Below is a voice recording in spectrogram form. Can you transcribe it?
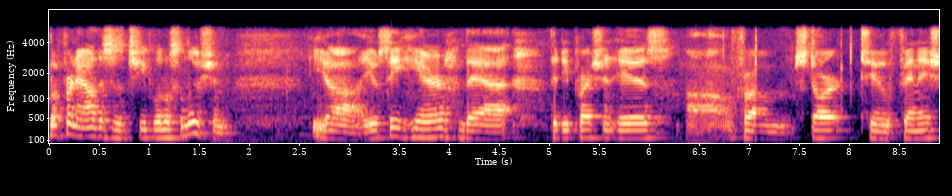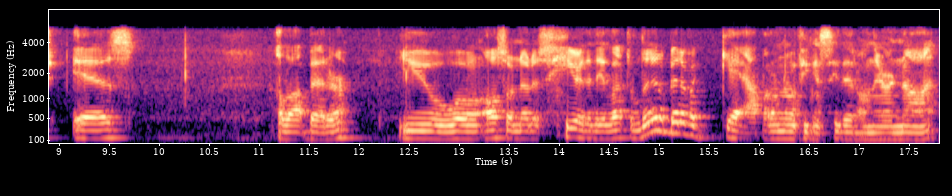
But for now, this is a cheap little solution. Yeah, you'll see here that the depression is uh, from start to finish is a lot better. You will also notice here that they left a little bit of a gap. I don't know if you can see that on there or not.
